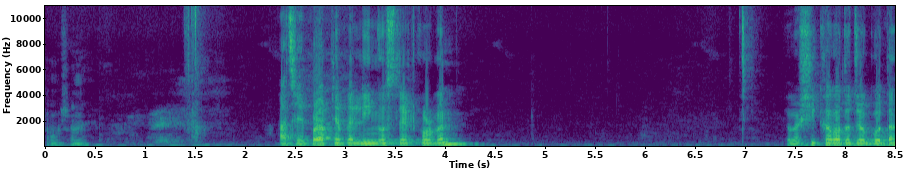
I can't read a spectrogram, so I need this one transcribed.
সমস্যা নেই। আচ্ছা এরপর আপনি আপনার লিঙ্গ সিলেক্ট করবেন। এবার শিক্ষাগত যোগ্যতা,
